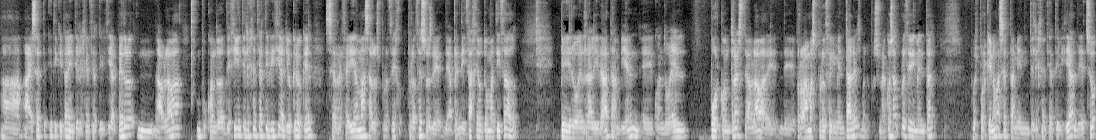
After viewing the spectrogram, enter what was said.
a, esa etiqueta de inteligencia artificial. Pedro mm, hablaba cuando decía inteligencia artificial, yo creo que él se refería más a los procesos de, aprendizaje automatizado, pero en realidad también eh, cuando él por contraste, hablaba de, programas procedimentales. Bueno, pues una cosa procedimental, pues ¿por qué no va a ser también inteligencia artificial? De hecho,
